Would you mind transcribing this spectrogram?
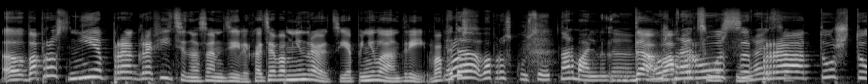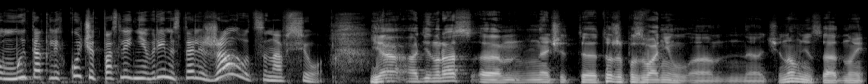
Э, вопрос не про граффити, на самом деле, хотя вам не нравится, я поняла, Андрей. Вопрос... Это вопрос вкуса, это нормально, да. Да, Может вопрос может не нравиться. про то, что мы так легко что-то в последнее время стали жаловаться на все. Я один раз, эм, значит, тоже позвонил эм, чиновнице одной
